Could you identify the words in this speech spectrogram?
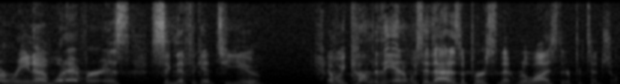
arena, whatever is significant to you. And we come to the end and we say, that is a person that realized their potential.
